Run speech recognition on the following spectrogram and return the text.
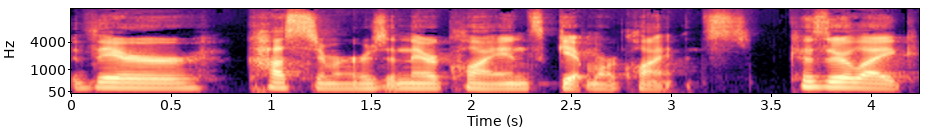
their customers and their clients get more clients because they're like,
